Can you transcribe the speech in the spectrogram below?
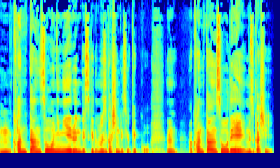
うん、簡単そうに見えるんですけど難しいんですよ、結構。うん。簡単そうで難しい、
